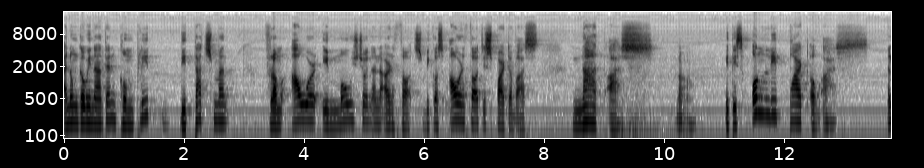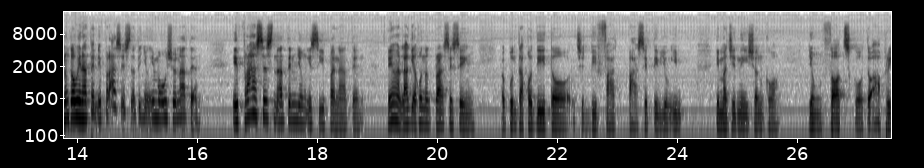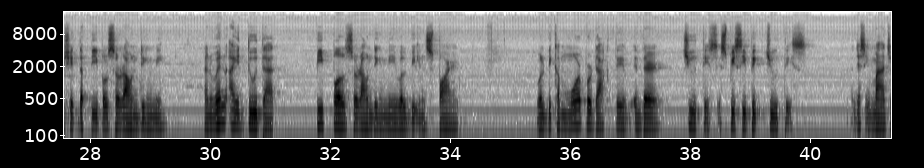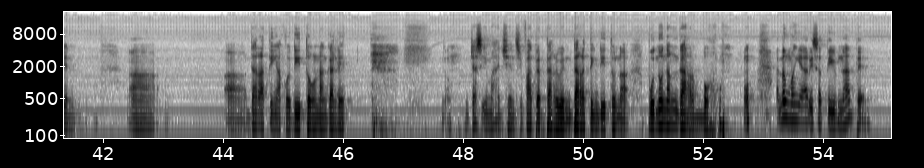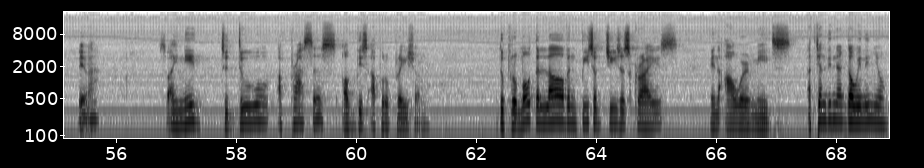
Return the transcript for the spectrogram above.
anong gawin natin? Complete detachment from our emotion and our thoughts because our thought is part of us, not us. No? It is only part of us. Anong gawin natin? I-process natin yung emotion natin. I-process natin yung isipan natin. Kaya nga, lagi ako nag-processing. Pagpunta ko dito, it should be fat, positive yung im- imagination ko, yung thoughts ko to appreciate the people surrounding me. And when I do that, people surrounding me will be inspired, will become more productive in their duties, specific duties. Just imagine, uh, uh, darating ako dito ng galit. No? Just imagine, si Father Darwin, darating dito na puno ng garbo. Anong mangyari sa team natin? Di ba? So I need to do a process of disappropriation to promote the love and peace of Jesus Christ in our midst. At yan din ang gawin ninyo.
